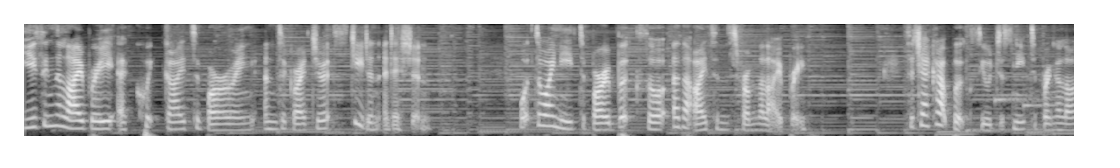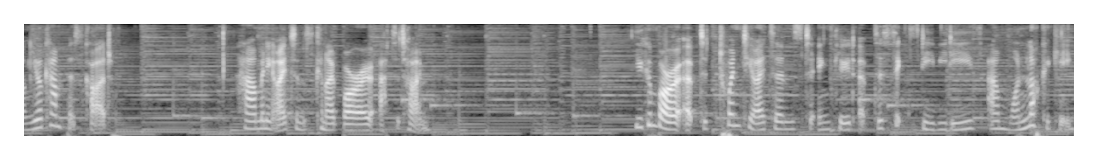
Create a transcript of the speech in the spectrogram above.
Using the Library A Quick Guide to Borrowing Undergraduate Student Edition. What do I need to borrow books or other items from the library? To check out books, you'll just need to bring along your campus card. How many items can I borrow at a time? You can borrow up to 20 items to include up to 6 DVDs and one locker key.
